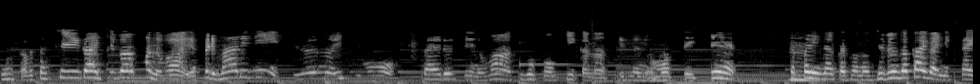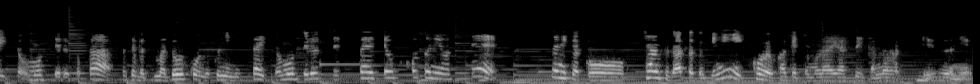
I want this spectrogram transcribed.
なんか私が一番思うのは、やっぱり周りに自分の意思を伝えるっていうのはすごく大きいかなっていうふうに思っていて、やっぱりなん。かその自分が海外に行きたいと思ってるとか、例えばまあどこの国に行きたいと思ってるって伝えておくことによって、何かこう、チャンスがあった時に声をかけてもらいやすいかなっていうふうに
